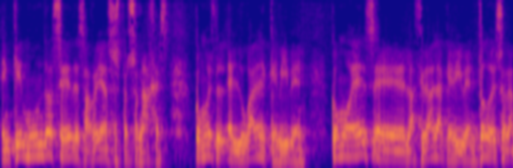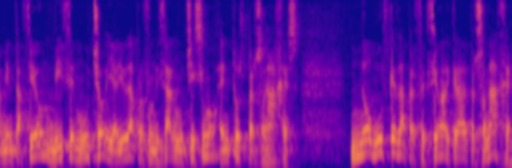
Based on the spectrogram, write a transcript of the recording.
¿En qué mundo se desarrollan esos personajes? ¿Cómo es el lugar en el que viven? cómo es eh, la ciudad en la que viven. Todo eso, la ambientación dice mucho y ayuda a profundizar muchísimo en tus personajes. No busques la perfección al crear el personaje.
